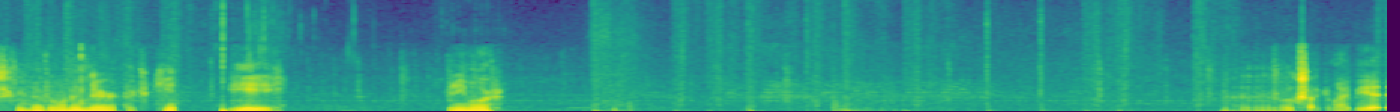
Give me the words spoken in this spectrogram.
See another one in there. I can't. Yeah. Anymore? Uh, looks like it might be it.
